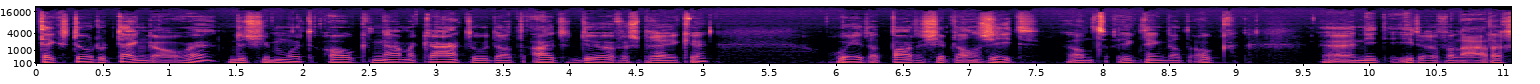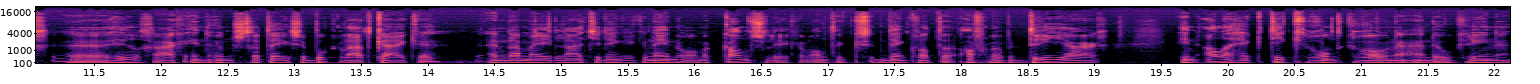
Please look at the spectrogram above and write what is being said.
takes two to tango. Hè? Dus je moet ook naar elkaar toe dat uit durven spreken hoe je dat partnership dan ziet. Want ik denk dat ook niet iedere verlader heel graag in hun strategische boeken laat kijken. En daarmee laat je denk ik een enorme kans liggen. Want ik denk wat de afgelopen drie jaar in alle hectiek rond corona en de Oekraïne.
